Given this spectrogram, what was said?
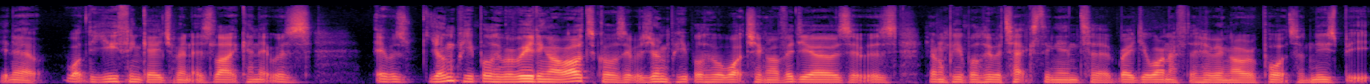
you know, what the youth engagement is like, and it was. It was young people who were reading our articles. It was young people who were watching our videos. It was young people who were texting into Radio One after hearing our reports on Newsbeat.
